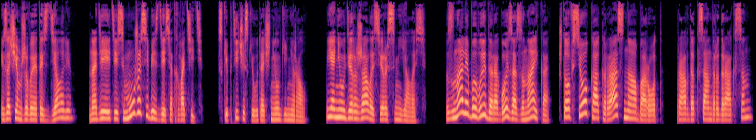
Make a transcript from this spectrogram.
«И зачем же вы это сделали? Надеетесь мужа себе здесь отхватить?» скептически уточнил генерал. Я не удержалась и рассмеялась. «Знали бы вы, дорогой зазнайка, что все как раз наоборот. Правда, Ксандр Драксон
